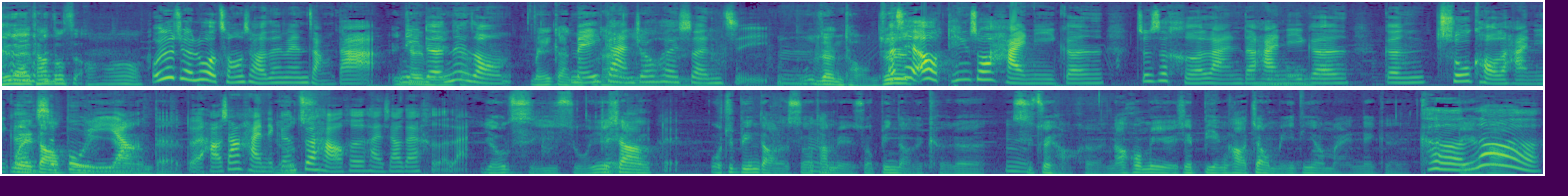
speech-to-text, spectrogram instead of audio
原来他都是哦。我就觉得如果从小在那边长大，你的那种美感美感就会升级。嗯，认同。而且哦，听说海尼根就是荷兰的海尼根跟出口的海尼根是不一样的。对，好像海尼根最好喝还是要在荷兰。有此一说，因为像。我去冰岛的时候，他们也说冰岛的可乐是最好喝。然后后面有一些编号，叫我们一定要买那个可乐，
